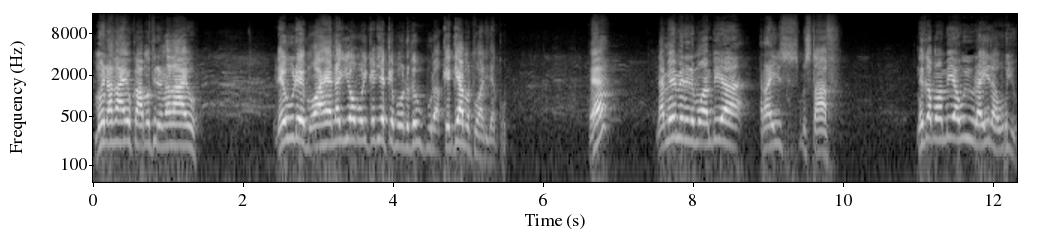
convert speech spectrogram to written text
mwina thayu ka mutire na thayu riu ri mwahenagio muikirie kimundu kĩu kura kĩngĩamũtwarire ku eh? na mimi nilimwambia rais mstaafu. Nikamwambia huyu Raila huyu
